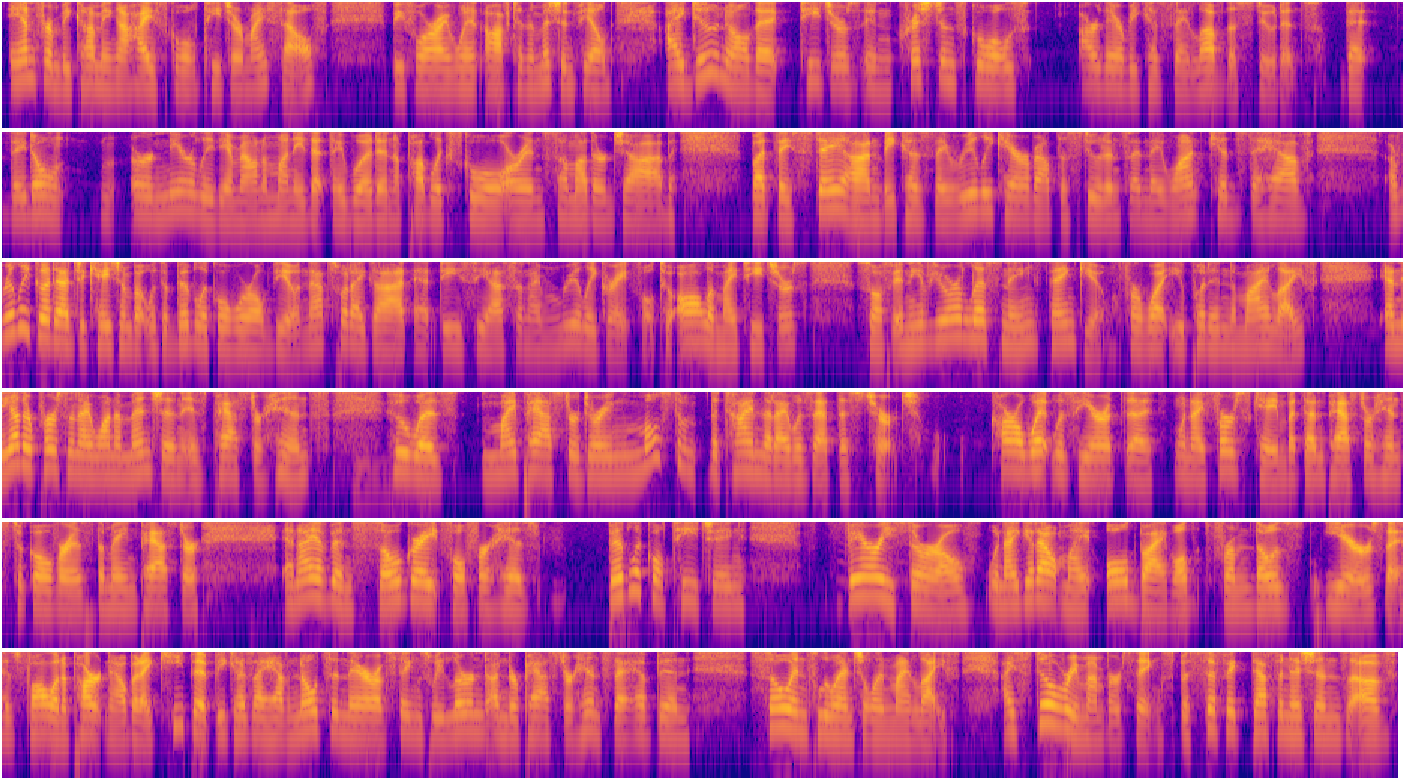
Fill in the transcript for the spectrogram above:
and from becoming a high school teacher myself before I went off to the mission field, I do know that teachers in Christian schools are there because they love the students, that they don't earn nearly the amount of money that they would in a public school or in some other job. But they stay on because they really care about the students and they want kids to have a really good education, but with a biblical worldview. And that's what I got at DCS, and I'm really grateful to all of my teachers. So if any of you are listening, thank you for what you put into my life. And the other person I want to mention is Pastor Hintz, mm-hmm. who was my pastor during most of the time that I was at this church. Carl Witt was here at the when I first came, but then Pastor Hintz took over as the main pastor. And I have been so grateful for his biblical teaching, very thorough. When I get out my old Bible from those years that has fallen apart now, but I keep it because I have notes in there of things we learned under Pastor Hintz that have been so influential in my life. I still remember things, specific definitions of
